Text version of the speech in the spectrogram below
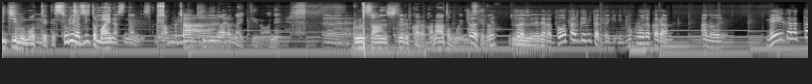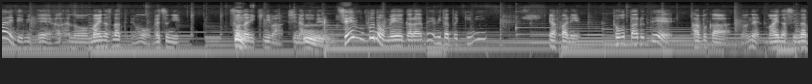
一部持ってて、それがずっとマイナスなんですけど、あんまり気にならないっていうのはね、うん分散してるからかなと思いますけど。そうですね。そうですね。だからトータルで見たときに、僕もだから、あの、銘柄単位で見てああの、マイナスになってても別にそんなに気にはしなくて、うん全部の銘柄で見たときに、やっぱりトータルで株価のね、マイナスになっ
